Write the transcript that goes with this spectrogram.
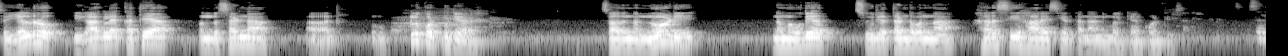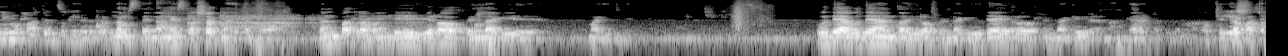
ಸೊ ಎಲ್ಲರೂ ಈಗಾಗಲೇ ಕಥೆಯ ಒಂದು ಸಣ್ಣ ಕ್ಲೂ ಕೊಟ್ಬಿಟ್ಟಿದ್ದಾರೆ. ಸೊ ಅದನ್ನು ನೋಡಿ ನಮ್ಮ ಉದಯ ಸೂರ್ಯ ತಂಡವನ್ನು ಹರಸಿ ಹಾರೈಸಿ ಅಂತ ನಾನು ನಿಮ್ಮಲ್ಲಿ ಕೇಳ್ಕೊಳ್ತೀನಿ ಸರ್. ಸರ್ ನಿಮ್ಮ ಪಾತ್ರದ ಬಗ್ಗೆ ನಮಸ್ತೆ ನನ್ನ ಹೆಸರು ಅಶೋಕ್ ನಾಯ್ಕ ಅಂತ. ನನ್ನ ಪಾತ್ರ ಬಂದು ಹೀರೋ ಫ್ರೆಂಡ್ ಆಗಿ ಮಾಡಿದ್ದೀನಿ. ಉದಯ ಉದಯ ಅಂತ ಹೀರೋ ಫ್ರೆಂಡ್ ಆಗಿ ಉದಯ ಹೀರೋ ಫ್ರೆಂಡ್ ಆಗಿ ನನ್ನ ಕ್ಯಾರೆಕ್ಟರ್ ಚಿಕ್ಕ ಪಾತ್ರ.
